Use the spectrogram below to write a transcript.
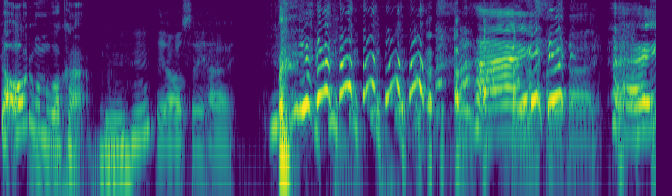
the older women will come. Mm-hmm. They all say hi. Hi. Hi. Hi.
